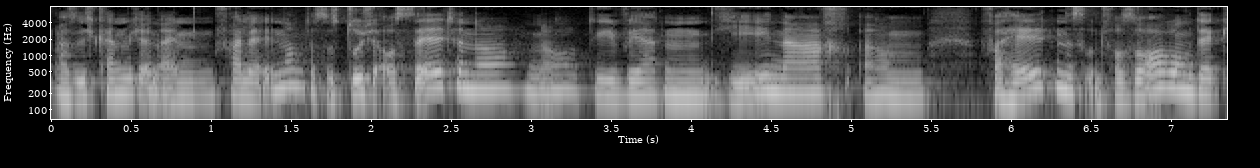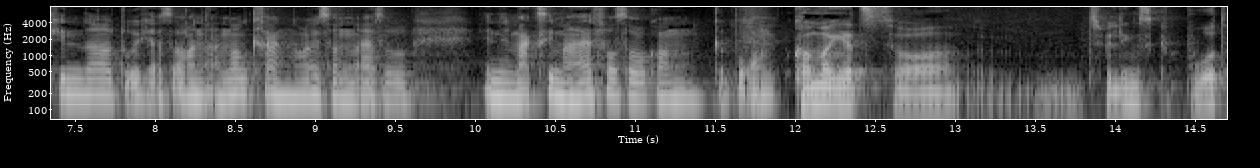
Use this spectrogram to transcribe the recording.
Also ich kann mich an einen Fall erinnern, das ist durchaus seltener. Ne? Die werden je nach ähm, Verhältnis und Versorgung der Kinder durchaus auch in anderen Krankenhäusern, also in den Maximalversorgern geboren. Kommen wir jetzt zur Zwillingsgeburt.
